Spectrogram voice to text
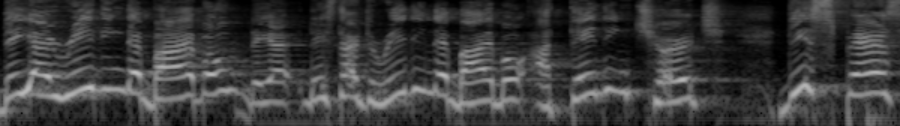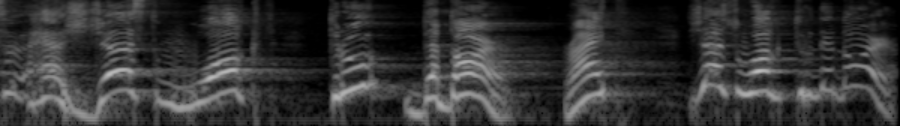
They are reading the Bible. They, are, they start reading the Bible, attending church. This person has just walked through the door, right? Just walked through the door.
